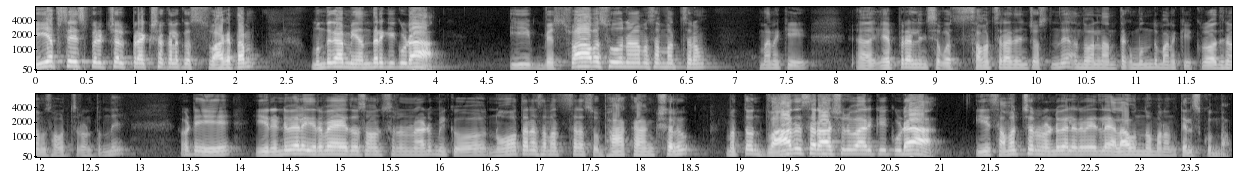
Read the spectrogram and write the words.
టిఎఫ్సి స్పిరిచువల్ ప్రేక్షకులకు స్వాగతం. ముందుగా మీ అందరికీ కూడా ఈ విశ్వావసునామ సంవత్సరం మనకి ఏప్రిల్ నుంచి సంవత్సరాది నుంచి వస్తుంది. అందువలన అంతకుముందు మనకి క్రోధినామ సంవత్సరం ఉంటుంది. కాబట్టి ఈ రెండు వేల ఇరవై ఐదో సంవత్సరం నాడు మీకు నూతన సంవత్సర శుభాకాంక్షలు. మొత్తం ద్వాదశ రాశుల వారికి కూడా ఈ సంవత్సరం రెండు వేల ఇరవై ఐదులో ఎలా ఉందో మనం తెలుసుకుందాం.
